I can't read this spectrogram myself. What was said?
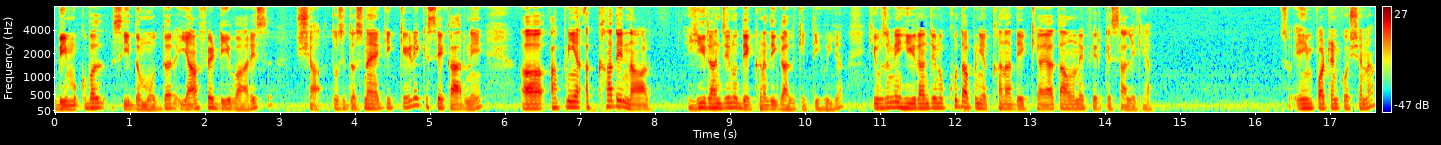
B Muqbal, C Damodar ਜਾਂ ਫਿਰ ਡੀ ਵਾਰਿਸ ਸ਼ਾਹ। ਤੁਸੀਂ ਦੱਸਣਾ ਹੈ ਕਿ ਕਿਹੜੇ ਕਿੱਸੇਕਾਰ ਨੇ ਆਪਣੀਆਂ ਅੱਖਾਂ ਦੇ ਨਾਲ ਹੀਰ ਰਾਂਝੇ ਨੂੰ ਦੇਖਣ ਦੀ ਗੱਲ ਕੀਤੀ ਹੋਈ ਆ। ਕਿ ਉਸਨੇ ਹੀਰ ਰਾਂਝੇ ਨੂੰ ਖੁਦ ਆਪਣੀ ਅੱਖਾਂ ਨਾਲ ਦੇਖਿਆ ਆ, ਤਾਂ ਉਹਨੇ ਫਿਰ ਕਿੱਸਾ ਲਿਖਿਆ? ਸੋ ਇਹ ਇੰਪੋਰਟੈਂਟ ਕੁਐਸਚਨ ਆ।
